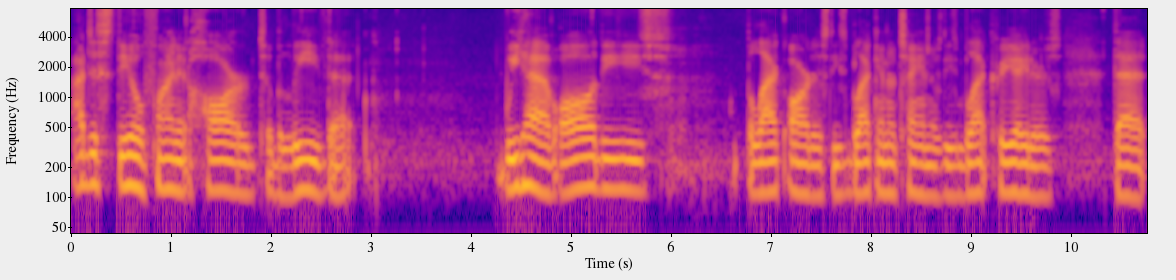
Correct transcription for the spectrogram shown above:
I just still find it hard to believe that we have all these black artists, these black entertainers, these black creators that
